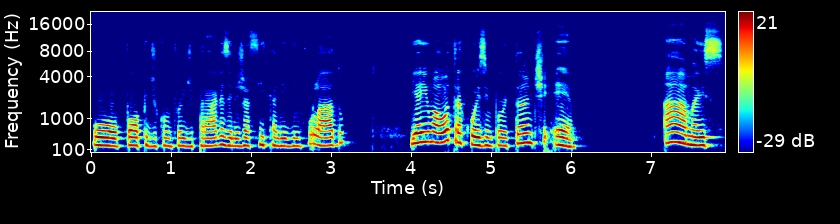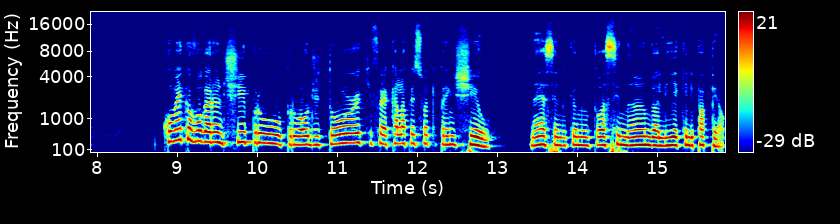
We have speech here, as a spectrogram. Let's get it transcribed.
ou o POP de controle de pragas, ele já fica ali vinculado. E aí, uma outra coisa importante é ah, mas como é que eu vou garantir para o auditor que foi aquela pessoa que preencheu, né? Sendo que eu não estou assinando ali aquele papel.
